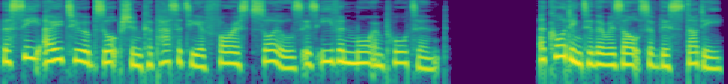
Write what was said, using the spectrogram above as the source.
the CO2 absorption capacity of forest soils is even more important. According to the results of this study,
